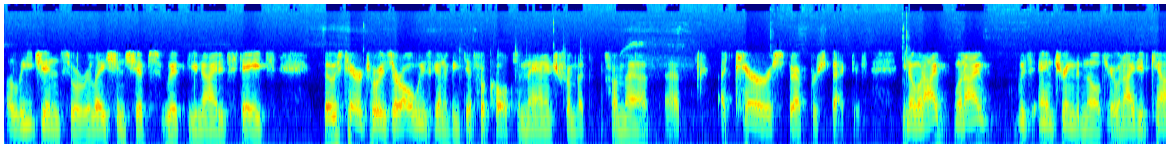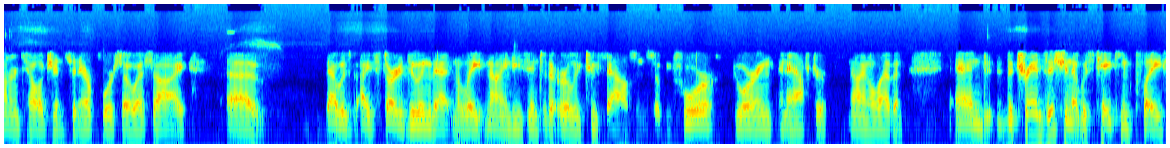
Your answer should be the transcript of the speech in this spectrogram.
allegiance or relationships with the United States those territories are always going to be difficult to manage from a from a, a, a terrorist perspective. You know, when I when I was entering the military, when I did counterintelligence in Air Force OSI, uh, that was I started doing that in the late '90s into the early 2000s. So before, during, and after 9/11, and the transition that was taking place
